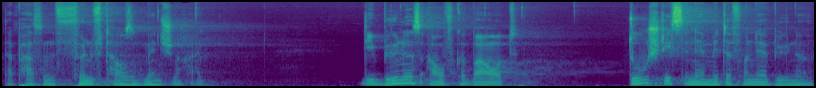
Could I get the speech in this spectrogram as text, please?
Da passen 5000 Menschen rein. Die Bühne ist aufgebaut. Du stehst in der Mitte von der Bühne.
